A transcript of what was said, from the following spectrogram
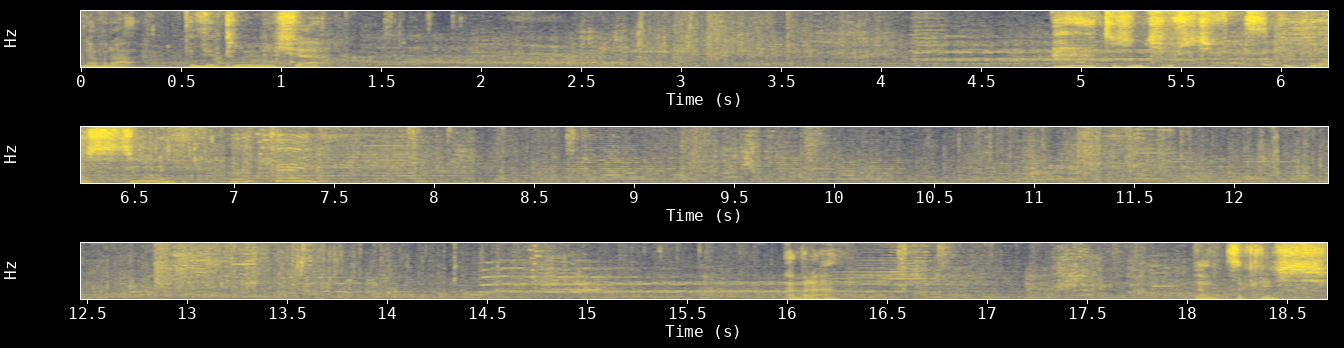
Dobra, wykluli się. A, to są ci przeciwnicy po prostu. Okej. Dobra. Co jakieś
